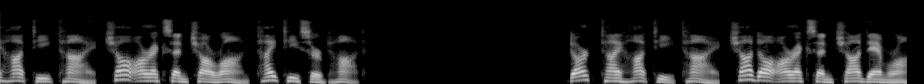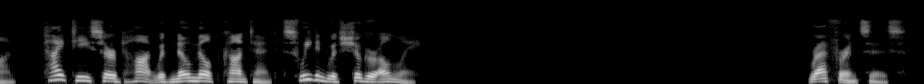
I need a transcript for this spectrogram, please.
hot tea Thai, cha rxn cha ron, Thai tea served hot. Dark Thai hot tea Thai, cha da rxn cha dam ron. Thai tea served hot with no milk content, sweetened with sugar only. References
